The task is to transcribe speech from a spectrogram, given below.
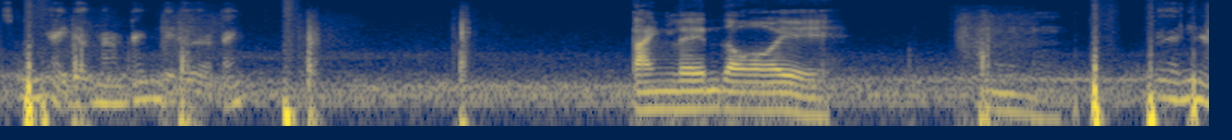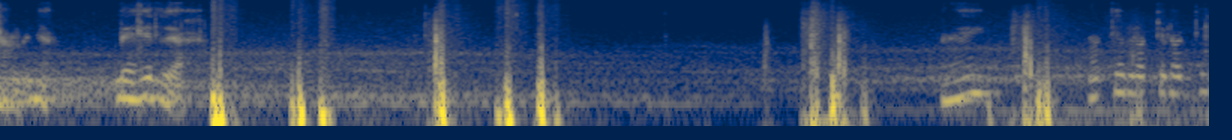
sao nó nhảy được làm anh để được ở anh Tanh lên rồi. Ừm, bây giờ như nào nữa nhỉ? Bê hết rồi à? Đấy. Lót tiếp lót tiếp lót tiếp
